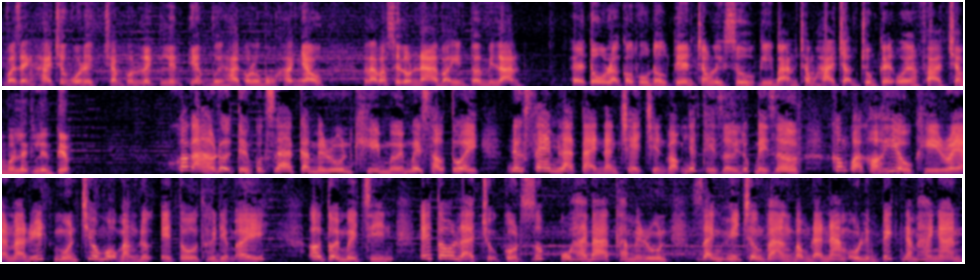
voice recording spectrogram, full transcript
và giành hai chức vô địch Champions League liên tiếp với hai câu lạc bộ khác nhau là Barcelona và Inter Milan. Eto là cầu thủ đầu tiên trong lịch sử ghi bàn trong hai trận chung kết UEFA Champions League liên tiếp. Khoác áo đội tuyển quốc gia Cameroon khi mới 16 tuổi, được xem là tài năng trẻ triển vọng nhất thế giới lúc bấy giờ, không quá khó hiểu khi Real Madrid muốn chiêu mộ bằng được Eto thời điểm ấy. Ở tuổi 19, Eto là trụ cột giúp U23 Cameroon giành huy chương vàng bóng đá nam Olympic năm 2000.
